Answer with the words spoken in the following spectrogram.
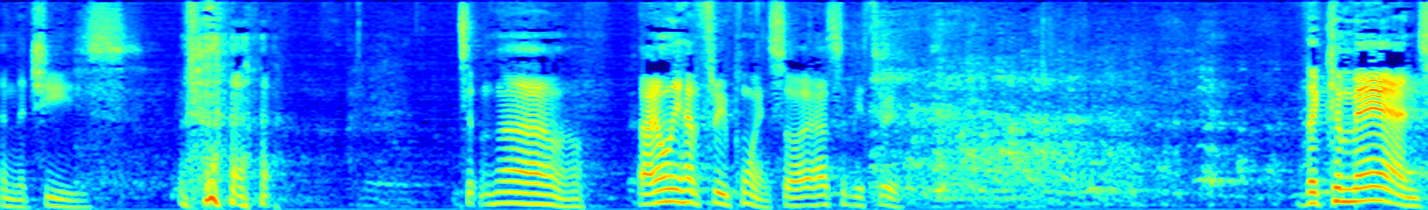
and the cheese? no, I only have three points, so it has to be three. the command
